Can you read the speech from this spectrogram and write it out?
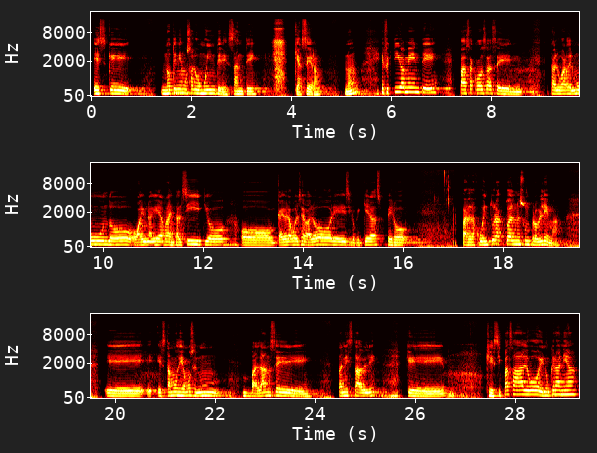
es que no tenemos algo muy interesante que hacer. ¿No? Efectivamente, pasa cosas en tal lugar del mundo, o hay una guerra en tal sitio, o cayó la bolsa de valores y lo que quieras, pero para la juventud actual no es un problema. Eh, estamos, digamos, en un balance tan estable que, que si pasa algo en Ucrania,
